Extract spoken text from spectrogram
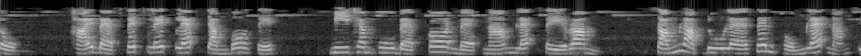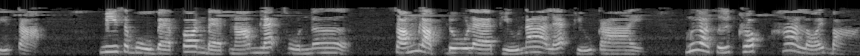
ส่ง ขายแบบเซตเล็กและจัมโบ้เซตมีแชมพูแบบก้อนแบบน้ำและเซรั่มสำหรับดูแลเส้นผมและหนังศีรษะ มีสบู่แบบก้อนแบบน้ำและโทนเนอร์สำหรับดูแลผิวหน้าและผิวกาย เมื่อซื้อครบ 500 บาท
